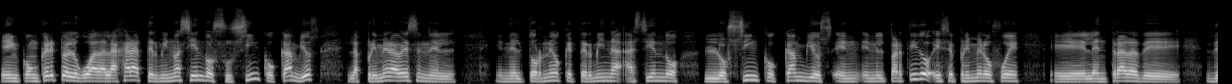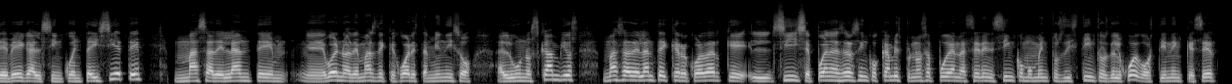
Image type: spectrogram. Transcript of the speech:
En concreto el Guadalajara terminó haciendo sus cinco cambios, la primera vez en el, en el torneo que termina haciendo los cinco cambios en, el partido. Ese primero fue eh, la entrada de, Vega al 57. Más adelante, eh, bueno, además de que Juárez también hizo algunos cambios. Más adelante hay que recordar que sí se pueden hacer cinco cambios, pero no se pueden hacer en cinco momentos distintos del juego. Tienen que ser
